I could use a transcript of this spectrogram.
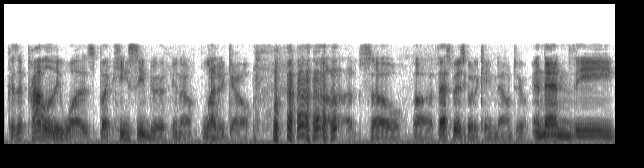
Because it probably was, but he seemed to, you know, let it go uh, so uh, that's basically what it came down to. And then the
